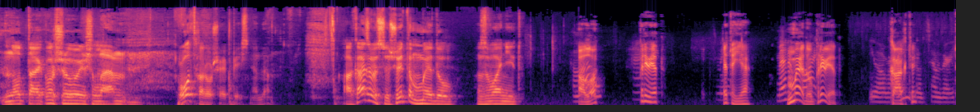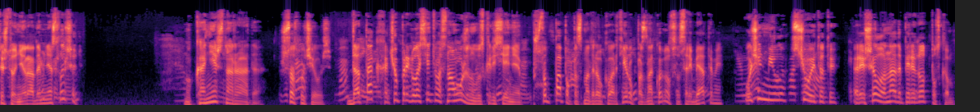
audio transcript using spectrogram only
но так уж и вышло. Вот хорошая песня, да. Оказывается, что это Мэдоу звонит. Алло? Привет. Это я. Мэдоу, привет. Как ты? Ты что, не рада меня слышать? Ну, конечно, рада. Что случилось? Да так, хочу пригласить вас на ужин в воскресенье, чтобы папа посмотрел квартиру, познакомился с ребятами. Очень мило. С чего это ты? Решила, надо перед отпуском.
